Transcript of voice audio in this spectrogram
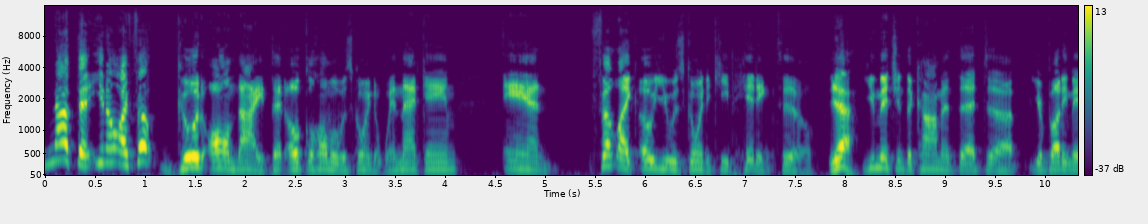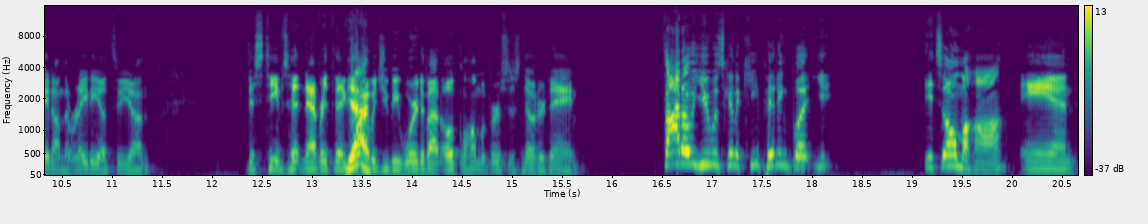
Not that, you know, I felt good all night that Oklahoma was going to win that game and felt like OU was going to keep hitting too. Yeah. You mentioned the comment that uh, your buddy made on the radio to you on this team's hitting everything. Yeah. Why would you be worried about Oklahoma versus Notre Dame? Thought OU was going to keep hitting, but you, it's Omaha. And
